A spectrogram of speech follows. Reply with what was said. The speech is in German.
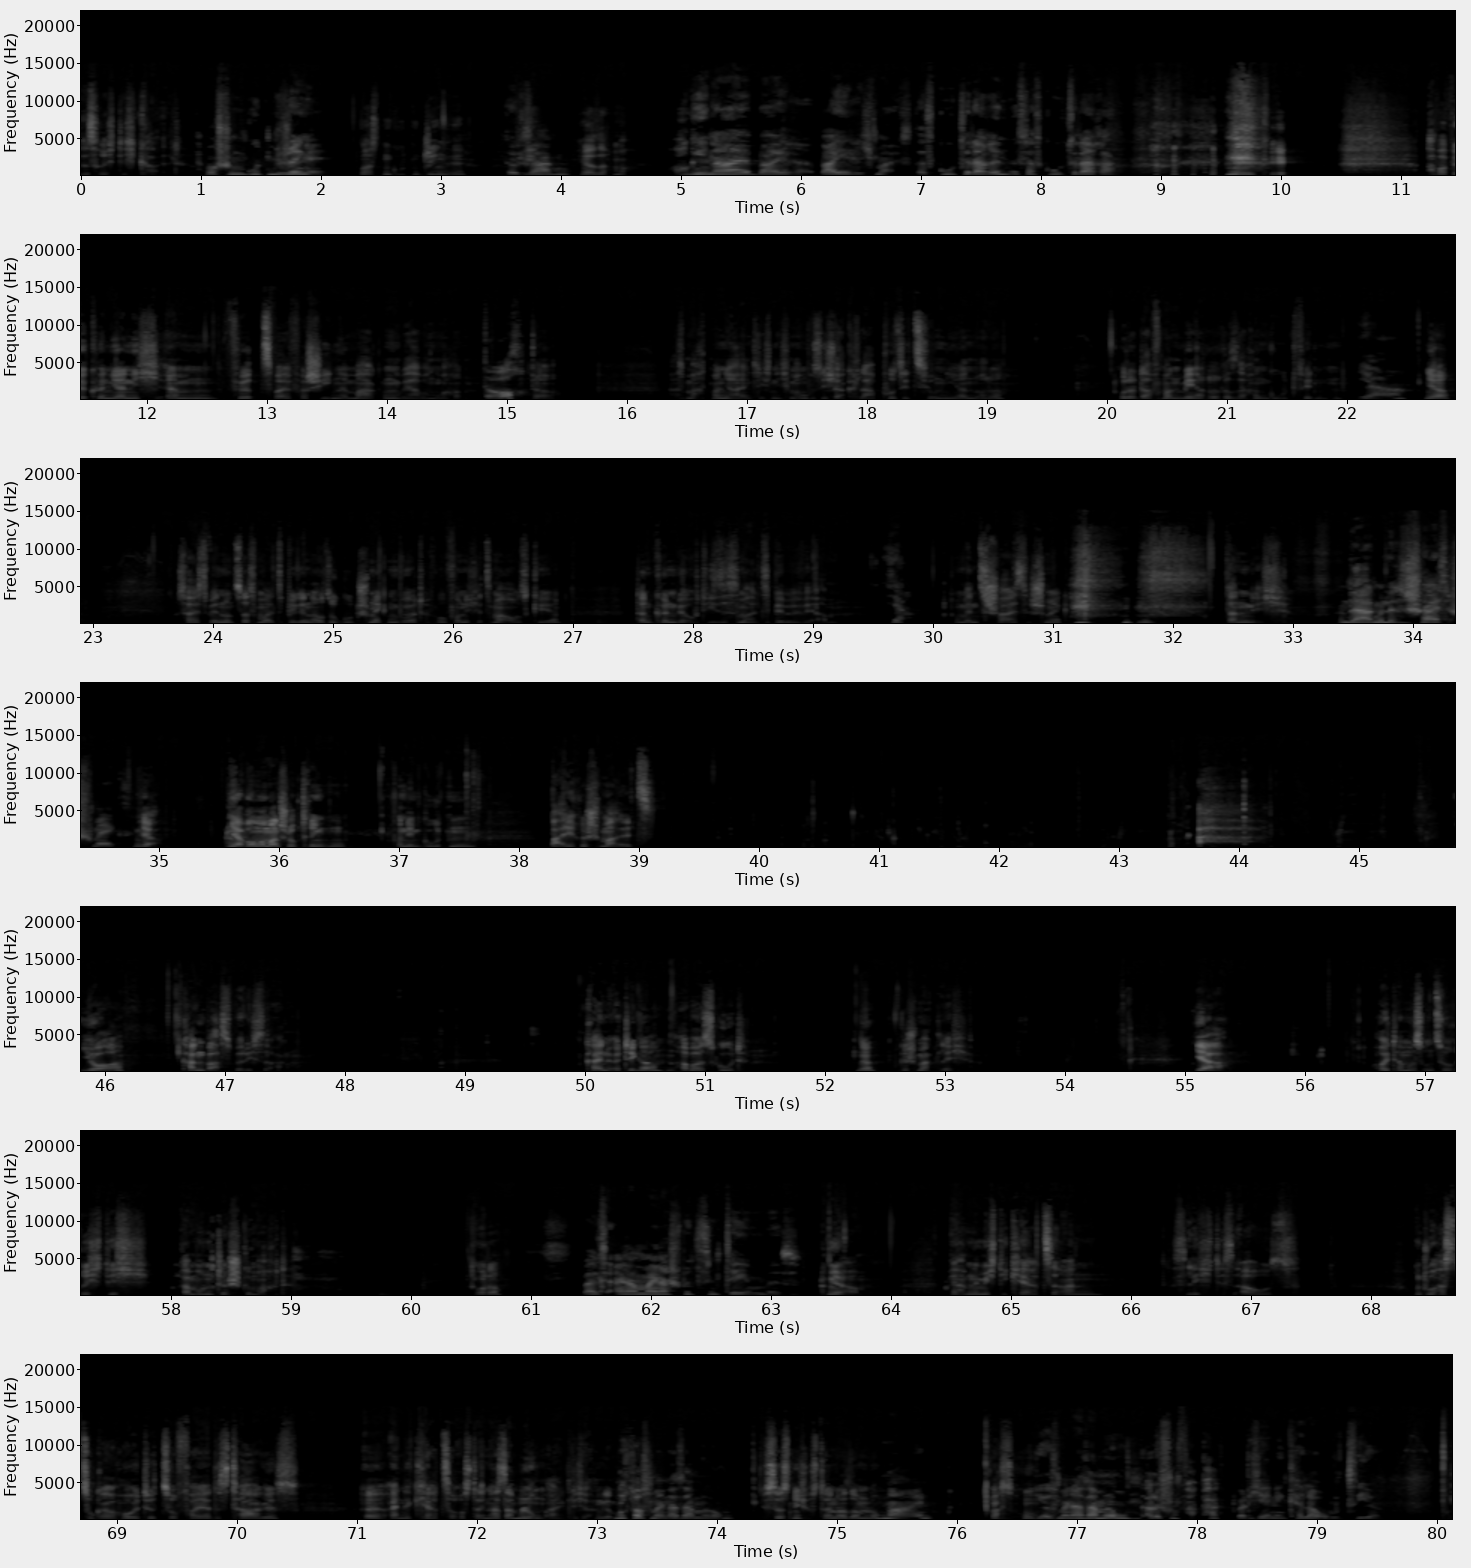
Es ist richtig kalt. Ich habe auch schon einen guten Jingle. Du hast einen guten Jingle. Soll ich Wie- sagen? Ja, sag mal. Original Bayer- Bayerisch-Malz. Das Gute darin ist das Gute daran. Okay. Aber wir können ja nicht ähm, für zwei verschiedene Marken Werbung machen. Doch? Ja. Das macht man ja eigentlich nicht. Man muss sich ja klar positionieren, oder? Oder darf man mehrere Sachen gut finden? Ja. Ja? Das heißt, wenn uns das Malzbier genauso gut schmecken wird, wovon ich jetzt mal ausgehe, dann können wir auch dieses Malzbier bewerben. Und wenn es scheiße schmeckt, dann nicht. Und sagen wir, dass es scheiße schmeckt. Ja. Ja, wollen wir mal einen Schluck trinken? Von dem guten bayerisch Malz. Ah. Ja, kann was, würde ich sagen. Kein Oettinger, aber ist gut. Ne? Geschmacklich. Ja. Heute haben wir es uns so richtig ramontisch gemacht. Oder? Weil es einer meiner Spitzenthemen ist. Ja. Wir haben nämlich die Kerze an, das Licht ist aus. Und du hast sogar heute zur Feier des Tages äh, eine Kerze aus deiner Sammlung eigentlich angemacht. Nicht aus meiner Sammlung. Ist das nicht aus deiner Sammlung? Nein. Ach so. Die aus meiner Sammlung sind alle schon verpackt, weil ich hier in den Keller umziehe.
